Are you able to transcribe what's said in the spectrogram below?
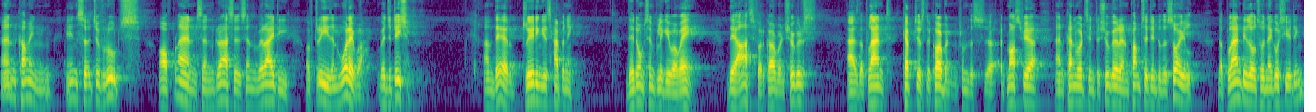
and coming in search of roots of plants and grasses and variety of trees and whatever, vegetation. And there trading is happening. They don't simply give away, they ask for carbon sugars. As the plant captures the carbon from the uh, atmosphere and converts into sugar and pumps it into the soil, the plant is also negotiating.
